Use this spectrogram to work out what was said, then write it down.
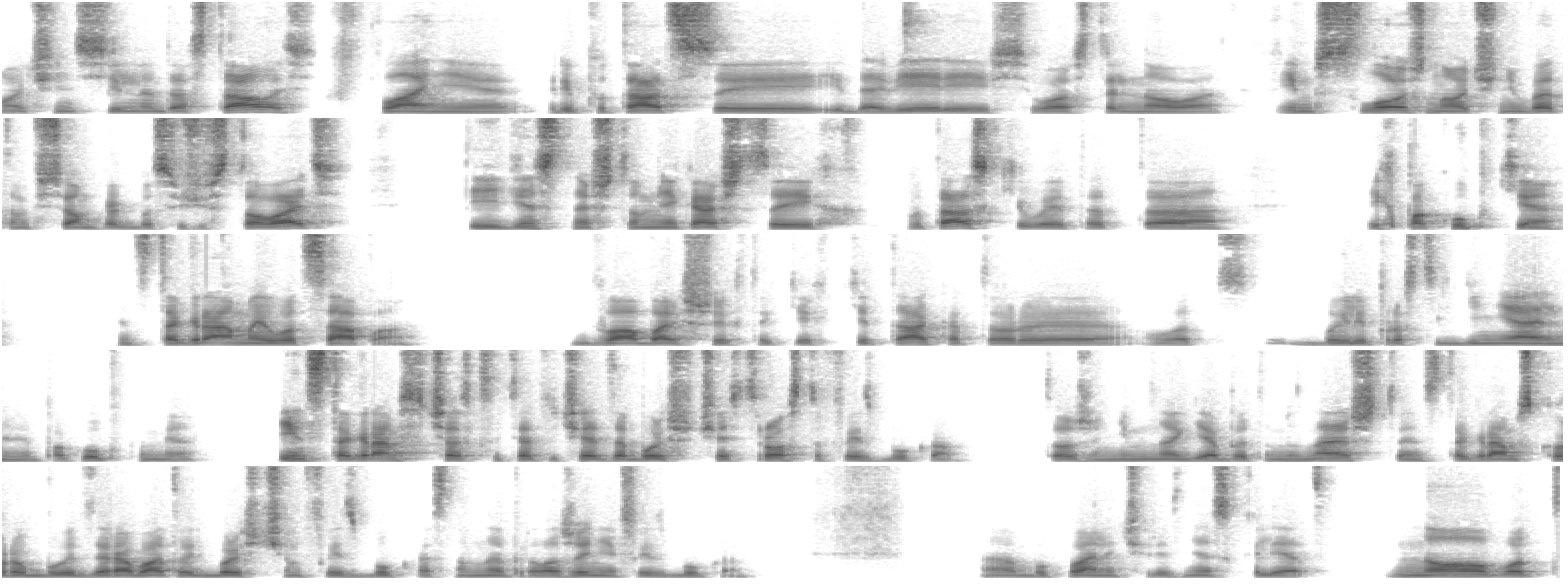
очень сильно досталось в плане репутации и доверия и всего остального. Им сложно очень в этом всем как бы существовать. И единственное, что, мне кажется, их вытаскивает, это их покупки Инстаграма и Ватсапа два больших таких кита, которые вот были просто гениальными покупками. Инстаграм сейчас, кстати, отвечает за большую часть роста Фейсбука. Тоже немногие об этом знают, что Инстаграм скоро будет зарабатывать больше, чем Фейсбук, основное приложение Фейсбука, а, буквально через несколько лет. Но вот,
